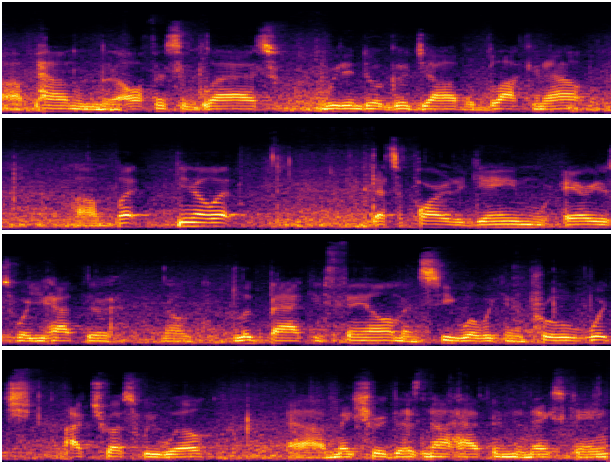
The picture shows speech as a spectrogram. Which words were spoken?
uh, pounding the offensive glass. We didn't do a good job of blocking out. Uh, but you know what? That's a part of the game. Areas where you have to, you know, look back and film and see where we can improve, which I trust we will. Uh, make sure it does not happen in the next game.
